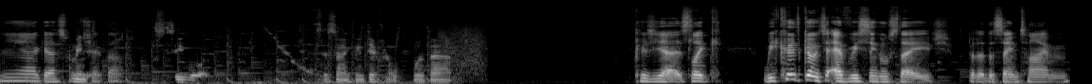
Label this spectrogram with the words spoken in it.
Yeah, I guess I we'll mean- check that. See what. If there's anything different with that. Because yeah, it's like we could go to every single stage, but at the same time,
